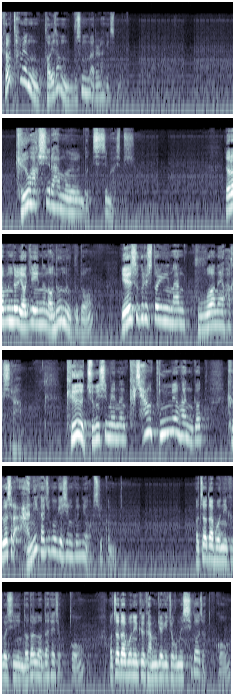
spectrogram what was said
그렇다면 더 이상 무슨 말을 하겠습니까? 그 확실함을 놓치지 마십시오. 여러분들 여기에 있는 어느 누구도 예수 그리스도에 인한 구원의 확실함, 그 중심에는 가장 분명한 것, 그것을 아니 가지고 계신 분이 없을 겁니다. 어쩌다 보니 그것이 너덜너덜해졌고, 어쩌다 보니 그 감격이 조금은 식어졌고,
